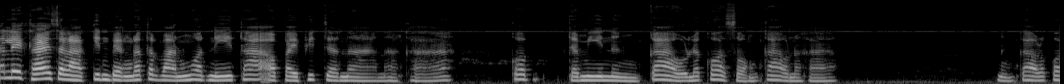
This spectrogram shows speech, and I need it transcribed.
ถ้าเลขท้ายสลากกินแบ่งรัฐบาลงวดนี้ถ้าเอาไปพิจารณานะคะ ก็จะมีหนึ่งเก้าแล้วก็สองเก้านะคะหนึ่งเก้าแล้วก็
